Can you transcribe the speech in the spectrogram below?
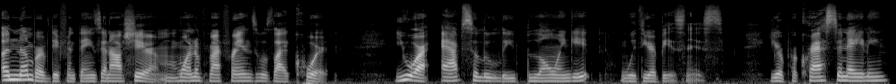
a number of different things, and I'll share them. One of my friends was like, Court, you are absolutely blowing it with your business. You're procrastinating,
